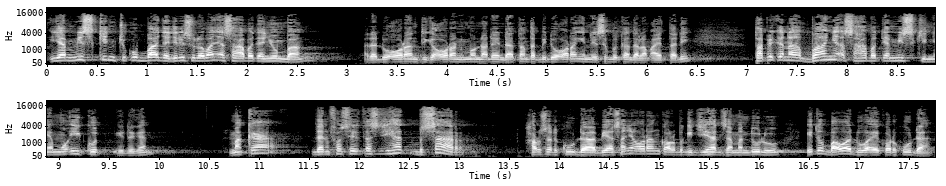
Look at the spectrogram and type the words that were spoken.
yang miskin cukup banyak, jadi sudah banyak sahabat yang nyumbang. Ada dua orang, tiga orang, mau ada yang datang, tapi dua orang yang disebutkan dalam ayat tadi. Tapi karena banyak sahabat yang miskin yang mau ikut gitu kan. Maka dan fasilitas jihad besar. Harus ada kuda. Biasanya orang kalau pergi jihad zaman dulu itu bawa dua ekor kuda.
